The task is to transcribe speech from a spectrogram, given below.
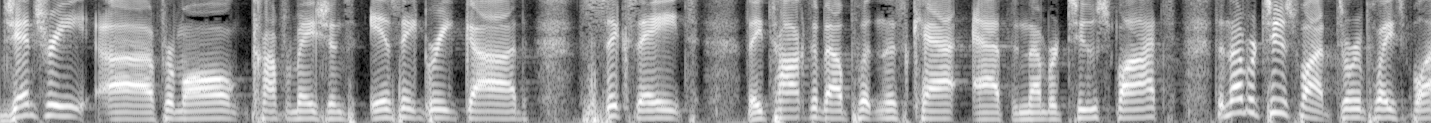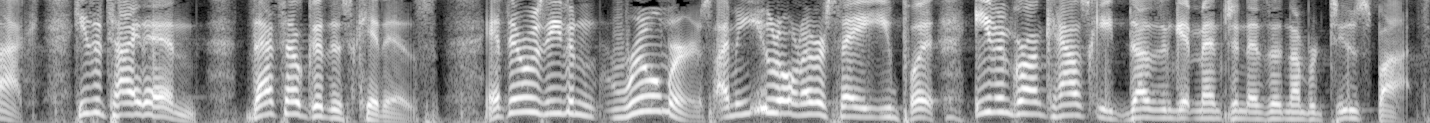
Gentry, uh, from all confirmations, is a Greek god. Six eight. They talked about putting this cat at the number two spot. The number two spot to replace Black. He's a tight end. That's how good this kid is. If there was even rumors, I mean, you don't ever say you put even Gronkowski doesn't get mentioned as a number two spot spot.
